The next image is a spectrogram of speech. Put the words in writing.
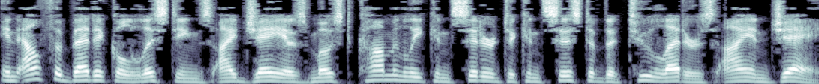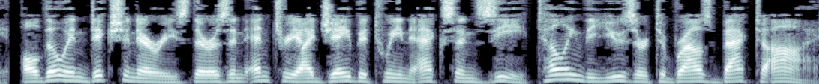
In alphabetical listings IJ is most commonly considered to consist of the two letters I and J, although in dictionaries there is an entry IJ between X and Z telling the user to browse back to I.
